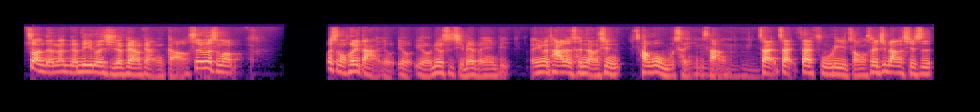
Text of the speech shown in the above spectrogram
赚的那个利润其实非常非常高。所以为什么为什么会打有有有六十几倍本益比？因为它的成长性超过五成以上，在在在复利中，所以基本上其实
